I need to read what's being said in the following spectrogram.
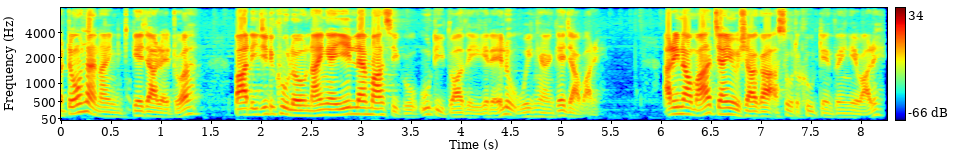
မတွန်းလှန်နိုင်ခဲ့ကြတဲ့အတွက်ပါတီကြီးတစ်ခုလုံးနိုင်ငံရေးလမ်းမစီကိုဥတီသွားစေခဲ့တယ်လို့ဝန်ခံခဲ့ကြပါတယ်။အဲဒီနောက်မှာကျန်းယိုရှာကအဆိုတစ်ခုတင်သွင်းခဲ့ပါတယ်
